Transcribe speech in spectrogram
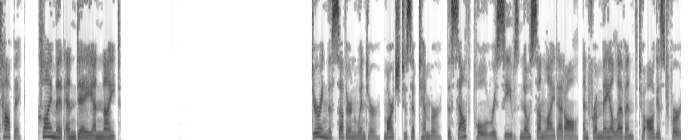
Topic: Climate and day and night. During the southern winter March to September, the South Pole receives no sunlight at all, and from May 11 to August 1,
